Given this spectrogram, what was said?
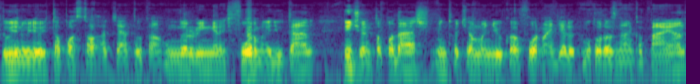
de ugyanúgy, hogy tapasztalhatjátok a Hungaroringen, egy Forma 1 után nincs olyan tapadás, mint hogyha mondjuk a Forma 1 előtt motoroznánk a pályán.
